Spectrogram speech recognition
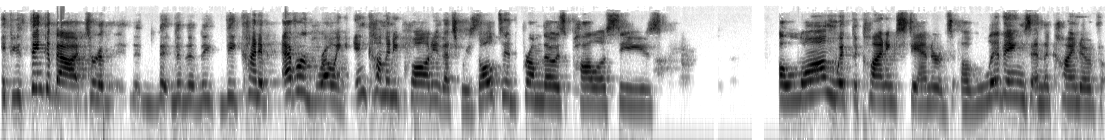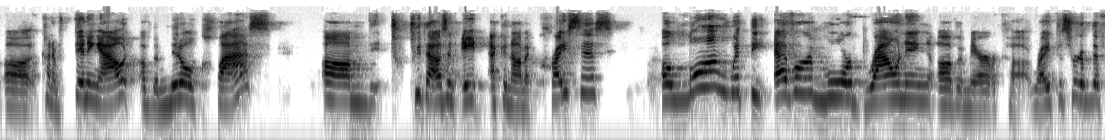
If you think about sort of the, the, the, the kind of ever growing income inequality that's resulted from those policies, along with declining standards of livings and the kind of uh, kind of thinning out of the middle class, um, the 2008 economic crisis, along with the ever more browning of America, right? The sort of the,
